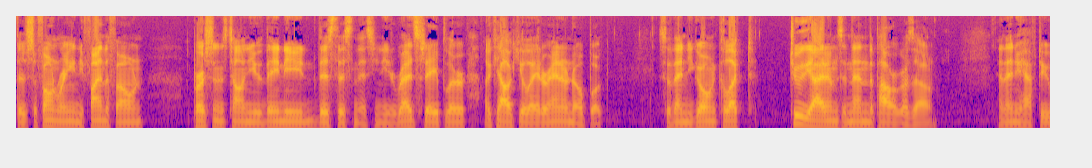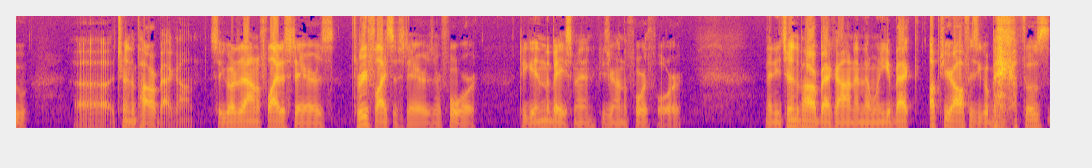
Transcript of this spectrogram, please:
there's a phone ringing, you find the phone, the person is telling you they need this, this, and this. You need a red stapler, a calculator, and a notebook. So then you go and collect two of the items, and then the power goes out. And then you have to uh, turn the power back on. So you go down a flight of stairs, three flights of stairs, or four, to get in the basement because you're on the fourth floor. Then you turn the power back on, and then when you get back up to your office, you go back up those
